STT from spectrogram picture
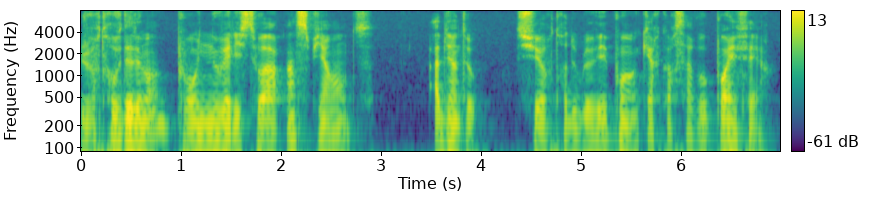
Je vous retrouve dès demain pour une nouvelle histoire inspirante. À bientôt sur www.coeurcorcerveau.fr.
